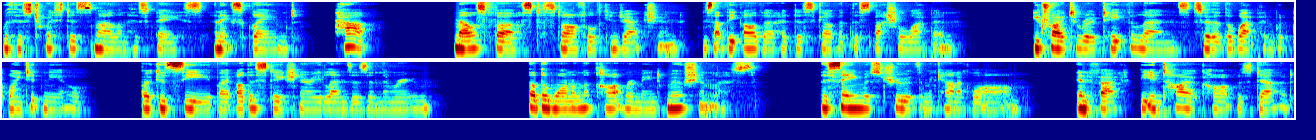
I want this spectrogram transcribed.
with his twisted smile on his face and exclaimed, Ha! Mel's first startled conjecture was that the other had discovered the special weapon. He tried to rotate the lens so that the weapon would point at Neil, but could see by other stationary lenses in the room that the one on the cart remained motionless. The same was true of the mechanical arm. In fact, the entire cart was dead.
